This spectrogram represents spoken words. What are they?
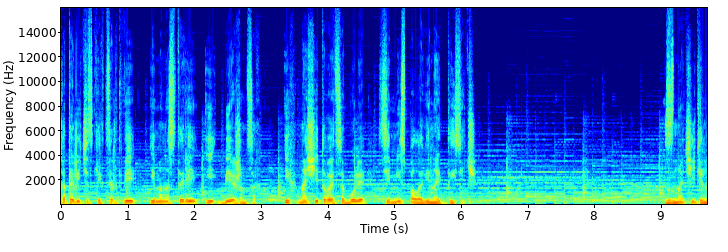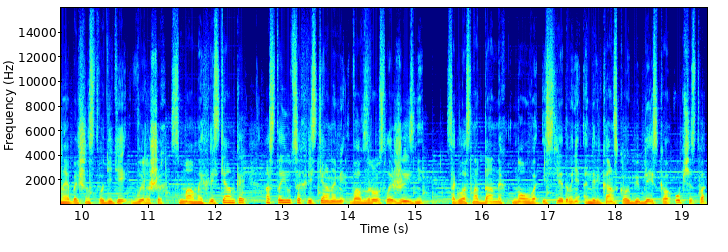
католических церквей и монастырей и беженцах. Их насчитывается более 7,5 тысяч. Значительное большинство детей, выросших с мамой-христианкой, остаются христианами во взрослой жизни – согласно данных нового исследования Американского библейского общества,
